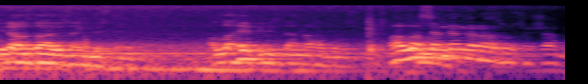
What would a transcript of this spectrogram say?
Biraz daha özen gösterin. Allah hepinizden razı olsun. Allah senden de razı olsun Şamil.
